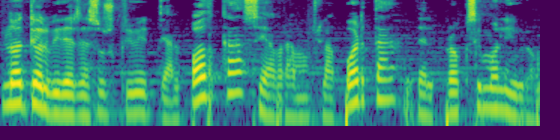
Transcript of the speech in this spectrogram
No te olvides de suscribirte al podcast y abramos la puerta del próximo libro.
